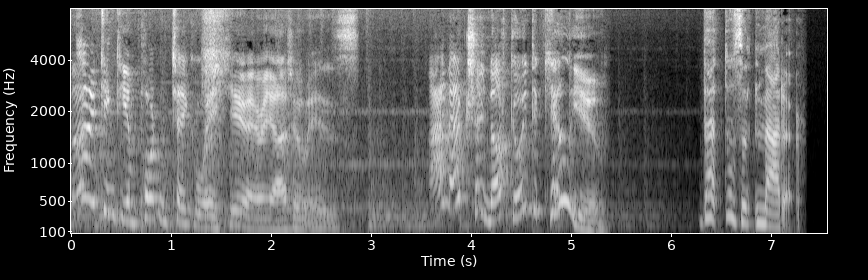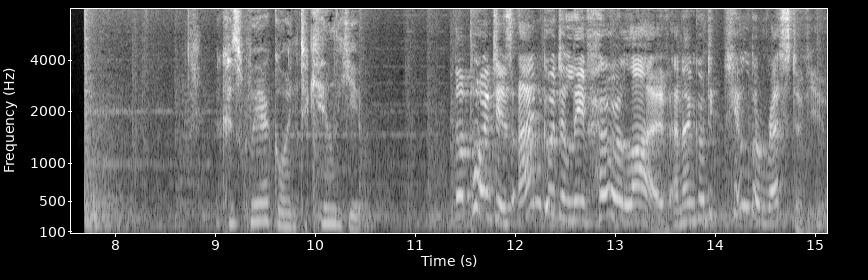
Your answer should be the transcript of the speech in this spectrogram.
I think the important takeaway here, Ariado, is I'm actually not going to kill you. That doesn't matter. Because we're going to kill you. The point is, I'm going to leave her alive, and I'm going to kill the rest of you.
